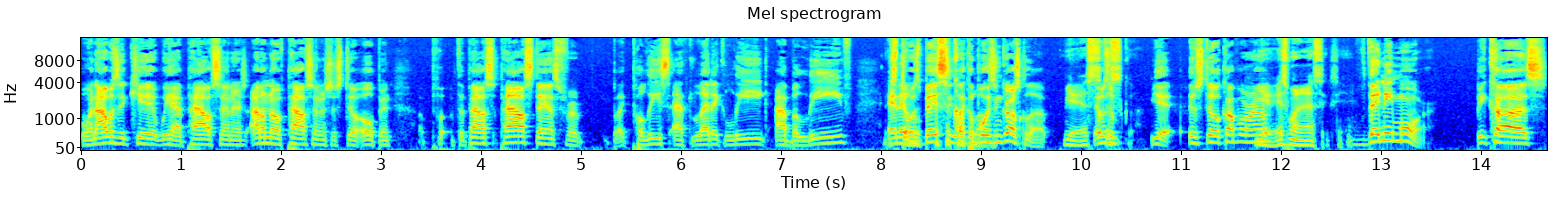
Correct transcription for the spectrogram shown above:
When I was a kid, we had PAL centers. I don't know if PAL centers are still open. The PAL, PAL stands for like Police Athletic League, I believe, and it was it's a basically like a boys and girls club. Yeah, It was a yeah, it was still a couple around yeah, it's one in Essex. Yeah. they need more because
